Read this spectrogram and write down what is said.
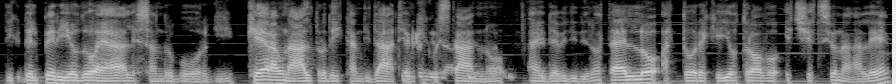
di, del periodo è Alessandro Borghi, che era un altro dei candidati anche candidati, quest'anno esatto. ai David di Donatello, attore che io trovo eccezionale.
